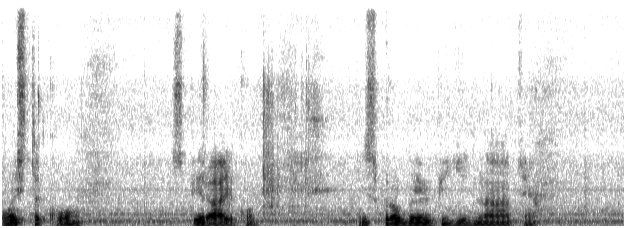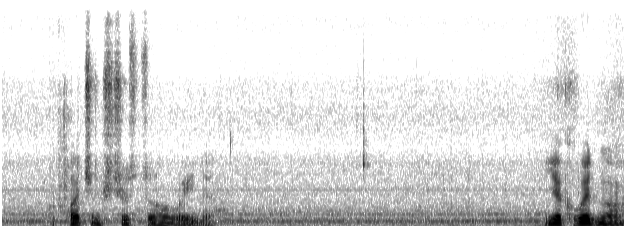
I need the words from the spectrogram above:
Ось таку спіральку. І спробуємо під'єднати. Побачимо, що з цього вийде. Як видно,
